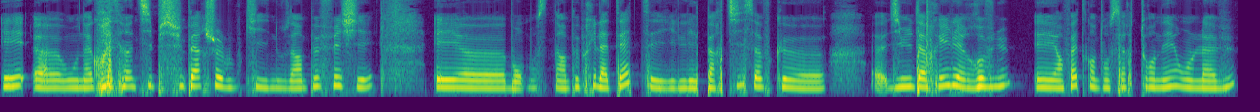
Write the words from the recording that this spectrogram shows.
et on a croisé un type super chelou qui nous a un peu fait chier. Et bon, on s'était un peu pris la tête et il est parti, sauf que dix minutes après, il est revenu. Et en fait, quand on s'est retourné, on l'a vu.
